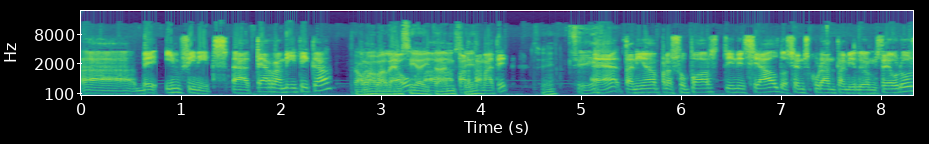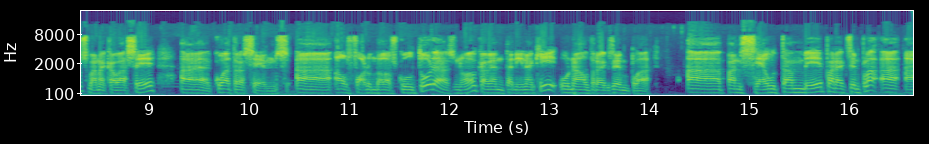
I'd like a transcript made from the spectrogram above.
uh, bé, infinits. Uh, Terra Mítica, Home? València, i tant, uh, sí. parc temàtic. Sí. Sí. Eh? Tenia pressupost inicial 240 milions d'euros, van acabar a ser eh, 400. Eh, el Fòrum de les Cultures, no?, que vam tenir aquí, un altre exemple. Uh, penseu també, per exemple, a, a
